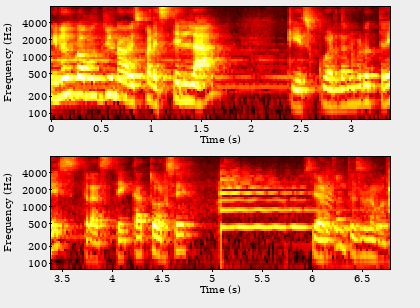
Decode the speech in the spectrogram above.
Y nos vamos de una vez para este la, que es cuerda número 3, traste 14. ¿Cierto? Entonces hacemos.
